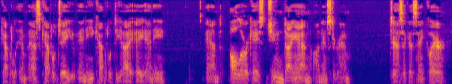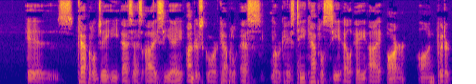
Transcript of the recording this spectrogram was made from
capital M S, capital J U N E, capital D I A N E, and all lowercase June Diane on Instagram. Jessica St. Clair is capital J E S S I C A underscore capital S lowercase t capital C L A I R on Twitter.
